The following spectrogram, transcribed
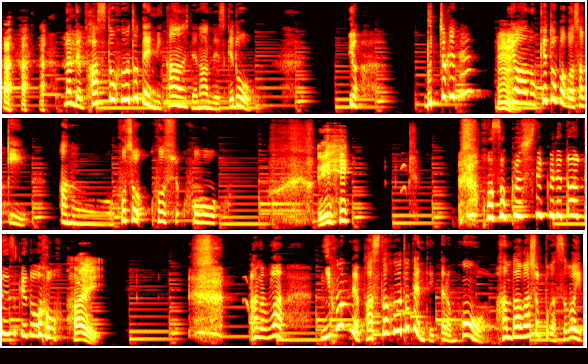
なんで、ファストフード店に関してなんですけど、いや、ぶっちゃけね、うん。いや、あの、ケトバがさっき、あのー、ほそ、ほし、ほ、え？補足してくれたんですけど、はい。あの、まあ、日本でファストフード店って言ったらもう、ハンバーガーショップがすごい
